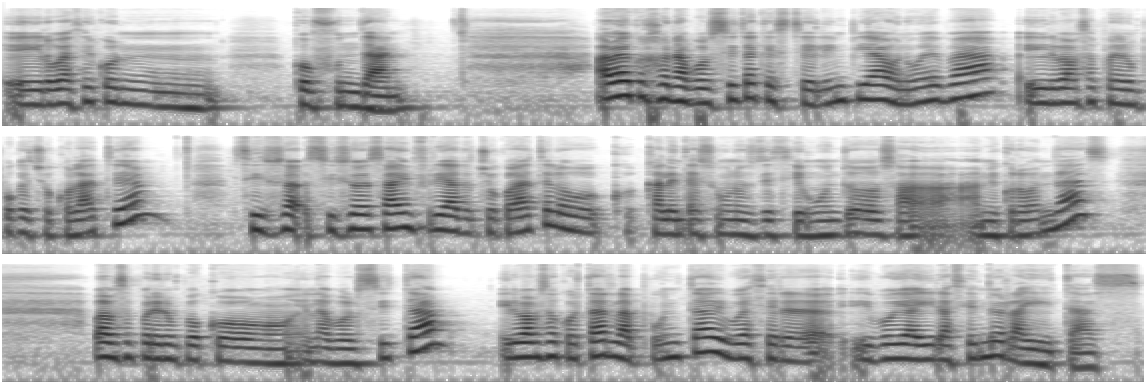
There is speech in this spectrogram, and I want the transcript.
y lo voy a hacer con, con fundán. Ahora voy a coger una bolsita que esté limpia o nueva y le vamos a poner un poco de chocolate. Si, si se ha enfriado el chocolate, lo calentáis unos 10 segundos a, a microondas. Vamos a poner un poco en la bolsita y vamos a cortar la punta y voy a, hacer, y voy a ir haciendo rayitas.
